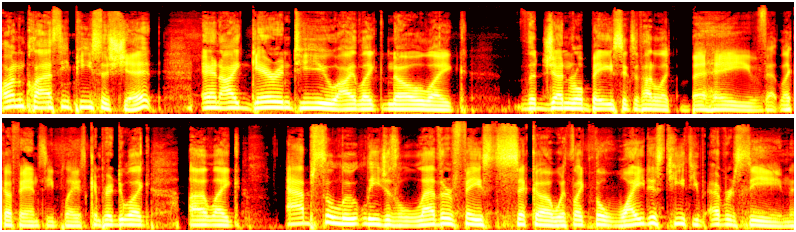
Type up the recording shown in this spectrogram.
unclassy piece of shit and i guarantee you i like know like the general basics of how to like behave at like a fancy place compared to like a like absolutely just leather faced sicko with like the whitest teeth you've ever seen,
